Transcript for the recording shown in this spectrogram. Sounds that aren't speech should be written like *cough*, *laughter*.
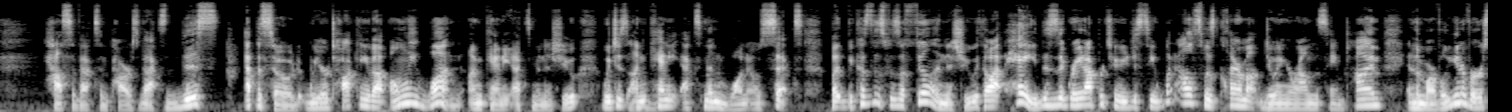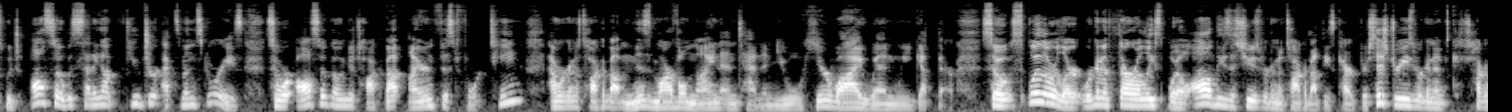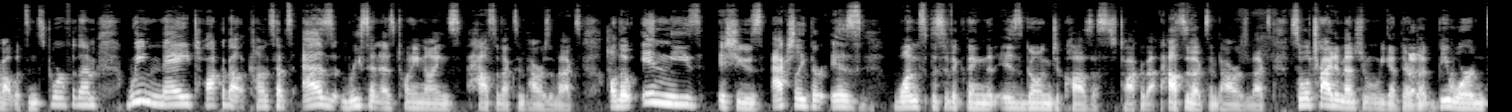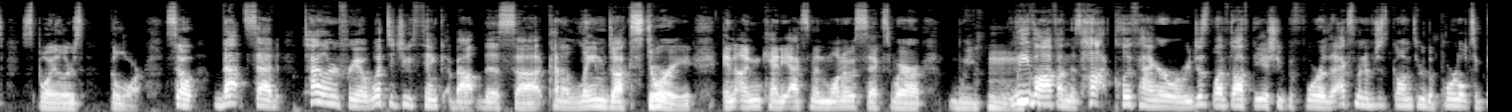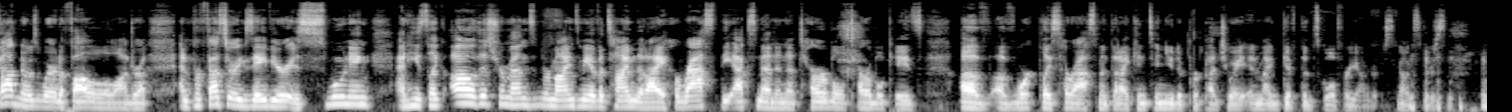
House of X and Powers of X. This episode, we are talking about only one Uncanny X Men issue, which is mm-hmm. Uncanny X Men 106. But because this was a fill in issue, we thought, hey, this is a great opportunity to see what else was Claremont doing around the same time in the Marvel Universe, which also was setting up future X Men stories. So we're also going to talk about Iron Fist 14, and we're going to talk about Ms. Marvel 9 and 10, and you will hear why when we get there. So, spoiler alert, we're going to thoroughly spoil all of these issues. We're going to talk about these characters' histories, we're going to talk about what's in store for them. We may talk about concepts as recent as 29's House of X and Powers of X, although in these issues, actually, there is hmm. one specific thing that is going to cause us to talk about *laughs* House of X and Powers of X. So we'll try to mention when we get there, but be warned, spoilers galore. So that said, Tyler and Faria, what did you think about this uh, kind of lame duck story in Uncanny X Men 106, where we leave off on this hot cliffhanger where we just left off the issue before? The X Men have just gone through the portal to God knows where to follow Lilandra, and Professor Xavier is swooning, and he's like, "Oh, this reminds reminds me of a time that I harassed the X Men in a terrible, terrible case of of workplace harassment that I continue to perpetuate in my gifted school for youngers, youngsters." *laughs*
